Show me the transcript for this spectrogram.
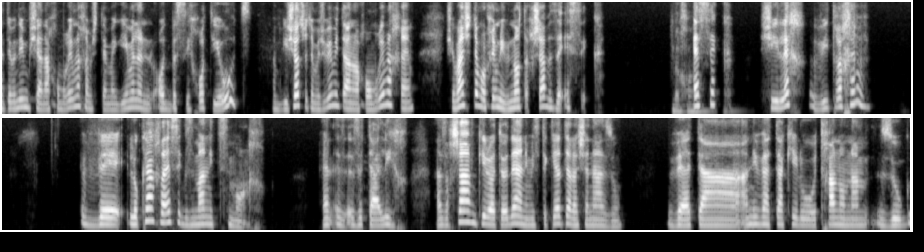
אתם יודעים, כשאנחנו אומרים לכם שאתם מגיעים אלינו עוד בשיחות ייעוץ, בפגישות שאתם יושבים איתנו, אנחנו אומרים לכם שמה שאתם הולכים לבנות עכשיו זה עסק. נכון. עסק שילך ויתרחב. ולוקח לעסק זמן לצמוח. זה, זה תהליך. אז עכשיו, כאילו, אתה יודע, אני מסתכלת על השנה הזו, ואתה, אני ואתה, כאילו, התחלנו אמנם זוג,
